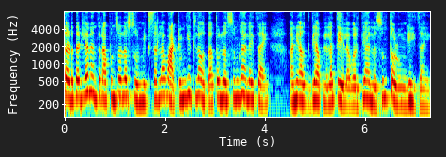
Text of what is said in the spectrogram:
तडतडल्यानंतर आपण जो लसूण मिक्सरला वाटून घेतला होता तो लसूण घालायचा आहे आणि अगदी आपल्याला तेलावरती हा लसूण तळून घ्यायचा आहे.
